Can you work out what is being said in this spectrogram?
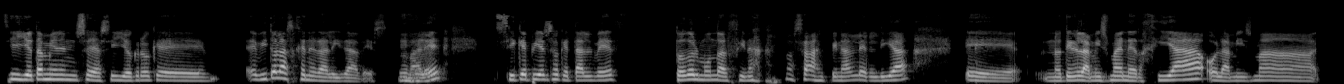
Sí, yo también soy así, yo creo que evito las generalidades, ¿vale? Sí que pienso que tal vez todo el mundo al final, o sea, al final del día eh, no tiene la misma energía o la misma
